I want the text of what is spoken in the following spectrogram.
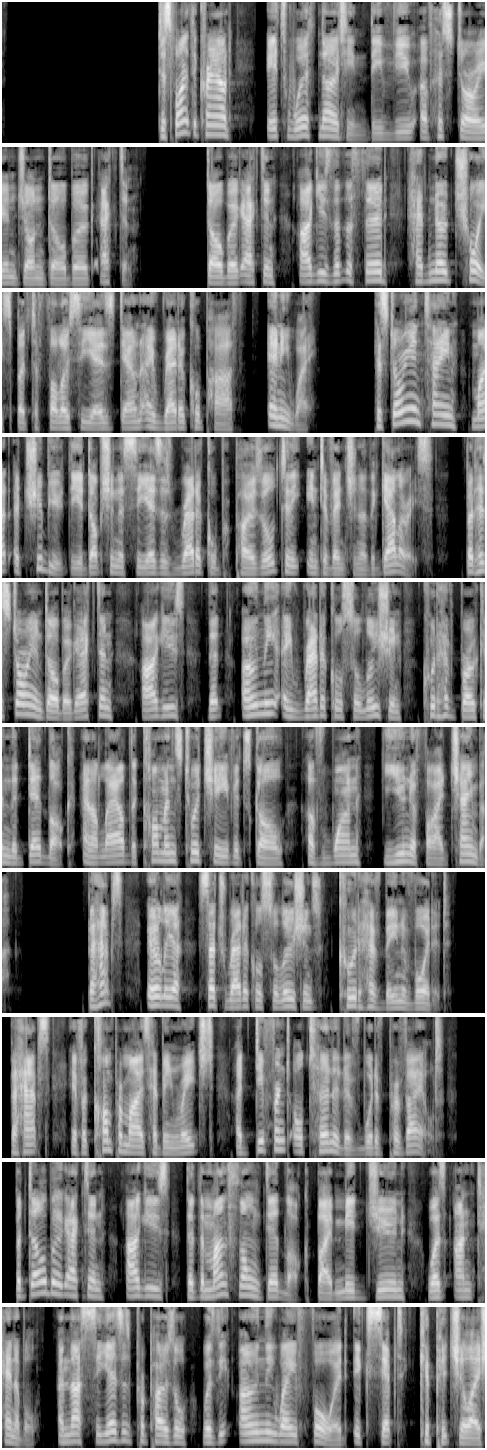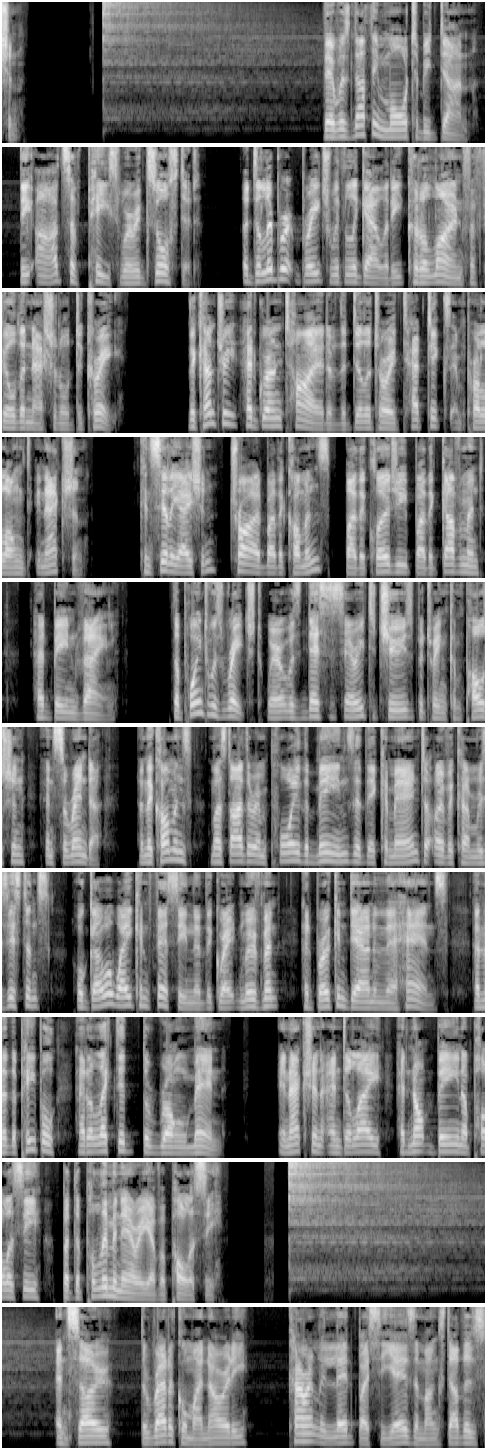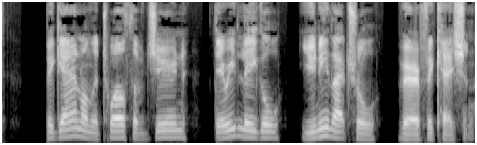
Despite the crowd, it's worth noting the view of historian John Dalberg Acton. Dalberg Acton argues that the third had no choice but to follow Sieyès down a radical path anyway. Historian Taine might attribute the adoption of Sieyès's radical proposal to the intervention of the galleries, but historian Dalberg Acton argues that only a radical solution could have broken the deadlock and allowed the Commons to achieve its goal of one unified chamber. Perhaps earlier such radical solutions could have been avoided. Perhaps if a compromise had been reached, a different alternative would have prevailed. But Dalberg Acton argues that the month long deadlock by mid June was untenable, and thus Sieyès's proposal was the only way forward except capitulation. There was nothing more to be done. The arts of peace were exhausted. A deliberate breach with legality could alone fulfill the national decree. The country had grown tired of the dilatory tactics and prolonged inaction. Conciliation, tried by the Commons, by the clergy, by the government, had been vain. The point was reached where it was necessary to choose between compulsion and surrender, and the Commons must either employ the means at their command to overcome resistance, or go away confessing that the great movement had broken down in their hands, and that the people had elected the wrong men. Inaction and delay had not been a policy, but the preliminary of a policy. And so, the radical minority, currently led by Sieyès amongst others, began on the 12th of June their illegal, unilateral verification.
